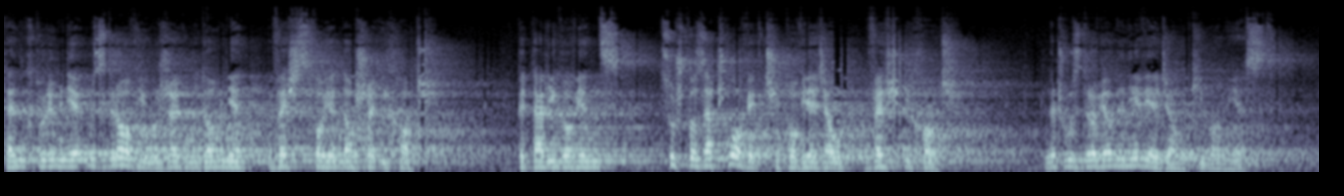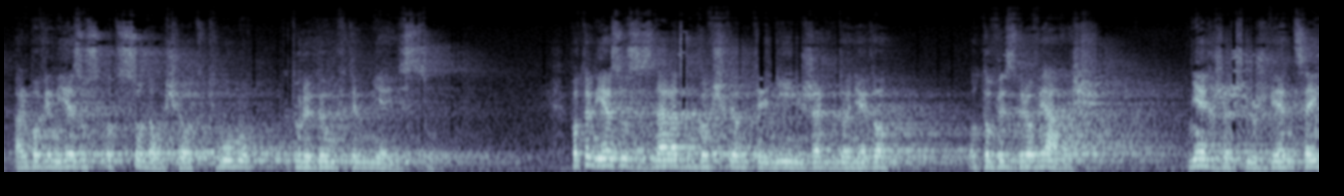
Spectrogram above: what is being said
Ten, który mnie uzdrowił, rzekł do mnie: Weź swoje nosze i chodź. Pytali go więc: Cóż to za człowiek ci powiedział: Weź i chodź? Lecz uzdrowiony nie wiedział, kim on jest, albowiem Jezus odsunął się od tłumu, który był w tym miejscu. Potem Jezus znalazł go w świątyni i rzekł do niego: Oto wyzdrowiałeś. Nie grzesz już więcej,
